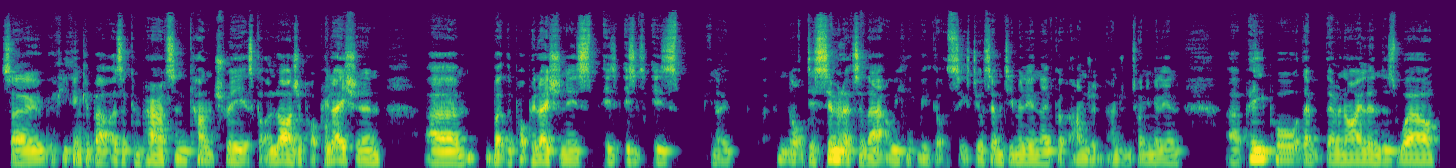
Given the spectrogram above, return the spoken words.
So if you think about as a comparison country, it's got a larger population, um, but the population is, is, is is you know not dissimilar to that. We think we've got 60 or 70 million. They've got 100, 120 million uh, people. They're, they're, an island as well.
